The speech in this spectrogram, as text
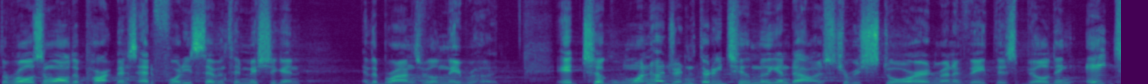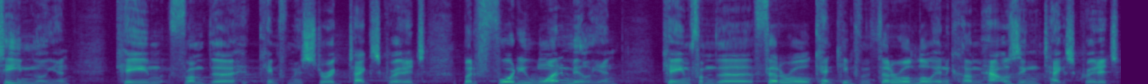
the Rosenwald Apartments at 47th and Michigan in the Bronzeville neighborhood. It took $132 million to restore and renovate this building. 18 million came from the came from historic tax credits, but 41 million came from the federal came from federal low-income housing tax credits,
